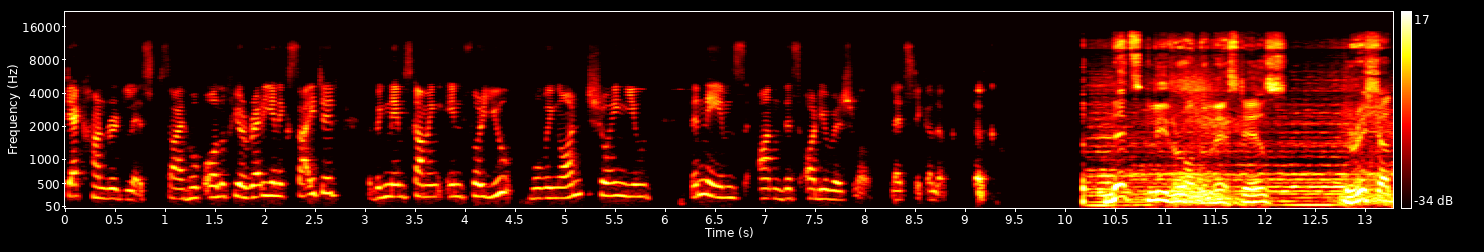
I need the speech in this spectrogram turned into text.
Tech 100 list. So I hope all of you are ready and excited. The big names coming in for you. Moving on, showing you the names on this audiovisual. Let's take a look. Look. Next leader on the list is Rishad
